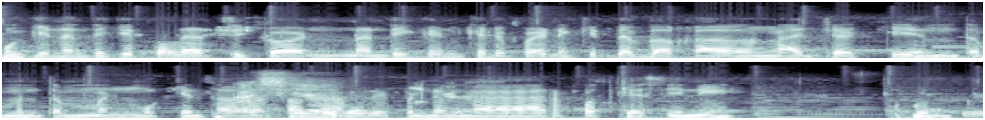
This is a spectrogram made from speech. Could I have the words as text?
Mungkin nanti kita lihat sih kon. Nanti kan ke depannya kita bakal ngajakin teman-teman mungkin salah Ah, satu siap. dari pendengar podcast ini untuk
